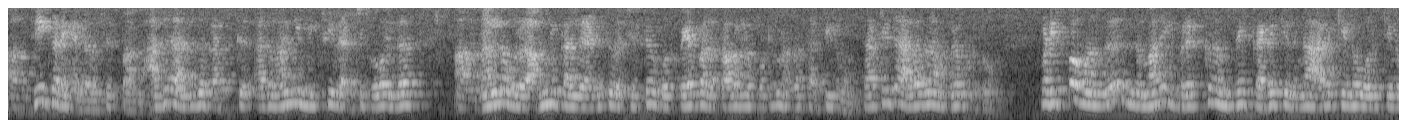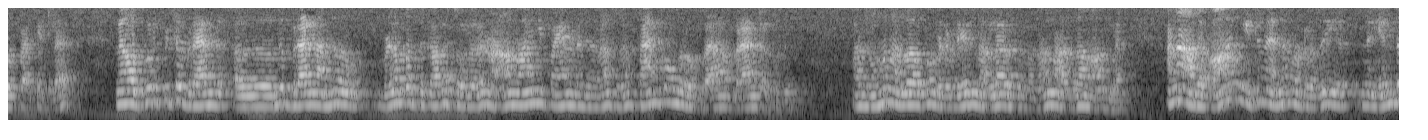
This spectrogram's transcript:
அஹ் டீ கடைகளில் வச்சுருப்பாங்க. அது அல்லது ரஸ்க்கு. அது வாங்கி மிக்சியில் அடிச்சுக்கோ. இல்லை நல்ல ஒரு அம்மி எடுத்து வச்சுட்டு ஒரு பேப்பரில் கவரில் போட்டு நல்லா தட்டிடுவோம். தட்டிட்டு அதை தான் உபயோகப்படுத்துவோம். பட் இப்போ வந்து இந்த மாதிரி பிரெட் கிரம்ஸே கிடைக்குதுங்க. அரை கிலோ ஒரு கிலோ பாக்கெட்டில் நான் ஒரு குறிப்பிட்ட பிராண்ட் அது வந்து பிராண்ட் வந்து விளம்பரத்துக்காக சொல்லலை. நான் வாங்கி பயனடைஞ்சதுனால சொல்லுவேன் பேங்கோங்கிற ஒரு பிராண்ட் இருக்குது. அது ரொம்ப நல்லா இருக்கும். விட விட நல்லா இருக்குங்கிறதுனால நான் அதுதான் வாங்குவேன். ஆனால் அதை வாங்கிட்டு நான் என்ன பண்ணுறது எந்த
